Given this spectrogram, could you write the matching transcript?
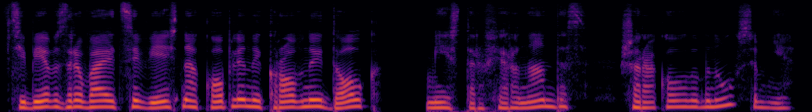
В тебе взрывается весь накопленный кровный долг. Мистер Фернандес широко улыбнулся мне.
